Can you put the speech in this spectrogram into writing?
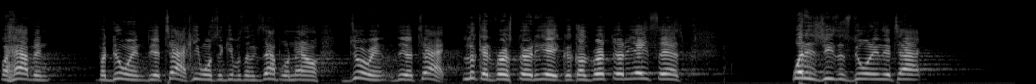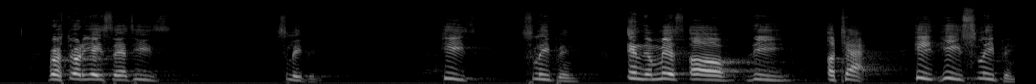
for having for doing the attack. He wants to give us an example now during the attack. Look at verse 38 because verse 38 says, "What is Jesus doing in the attack?" Verse 38 says he's sleeping. He's sleeping in the midst of the attack. He, he's sleeping.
